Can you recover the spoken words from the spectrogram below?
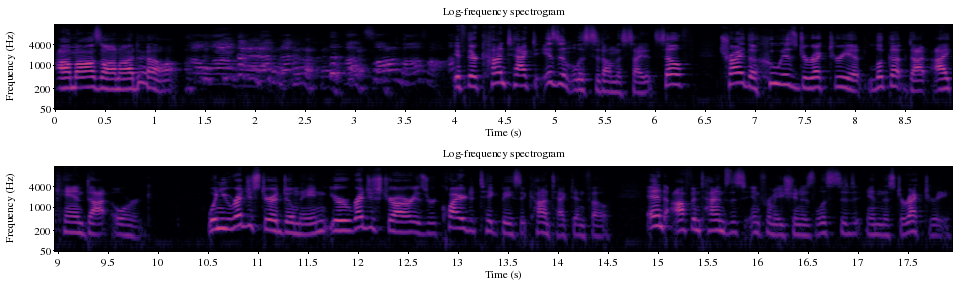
Amazon idea. I love it. That's awesome. If their contact isn't listed on the site itself, try the Whois directory at lookup.icann.org. When you register a domain, your registrar is required to take basic contact info, and oftentimes this information is listed in this directory.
